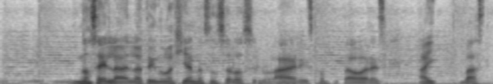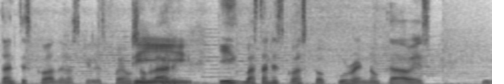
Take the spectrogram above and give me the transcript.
no sé, la, la, tecnología no son solo celulares, computadores, hay bastantes cosas de las que les podemos hablar y bastantes cosas que ocurren, ¿no? Cada vez,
